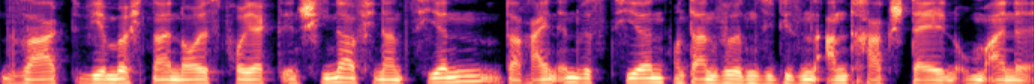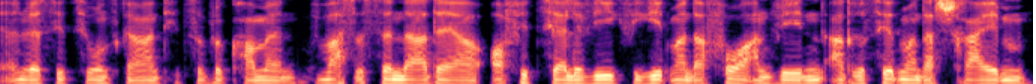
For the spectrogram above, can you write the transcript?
sagt, wir möchten ein neues Projekt in China finanzieren, da rein investieren und dann würden sie diesen Antrag stellen, um eine Investitionsgarantie zu bekommen. Was ist denn da der offizielle Weg? Wie geht man da vor? An wen adressiert man das Schreiben?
